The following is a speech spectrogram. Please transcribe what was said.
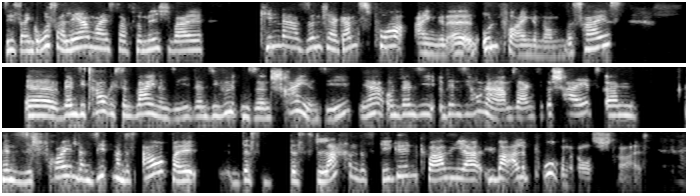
Sie ist ein großer Lehrmeister für mich, weil Kinder sind ja ganz äh, unvoreingenommen. Das heißt, äh, wenn sie traurig sind, weinen sie. Wenn sie wütend sind, schreien sie. Ja? Und wenn sie, wenn sie Hunger haben, sagen sie Bescheid. Ähm, wenn sie sich freuen, dann sieht man das auch, weil das, das Lachen, das Giggeln quasi ja über alle Poren rausstrahlt. Genau.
